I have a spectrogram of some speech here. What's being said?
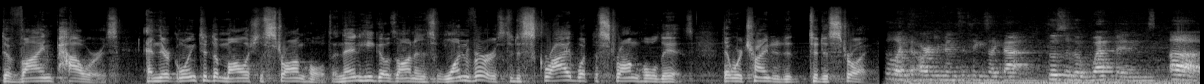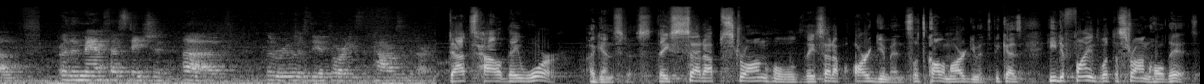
divine powers. And they're going to demolish the stronghold. And then he goes on in this one verse to describe what the stronghold is that we're trying to, to destroy. So, like the arguments and things like that, those are the weapons of, or the manifestation of the rulers, the authorities, the powers of the dark. That's how they war against us. They set up strongholds, they set up arguments. Let's call them arguments because he defines what the stronghold is.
